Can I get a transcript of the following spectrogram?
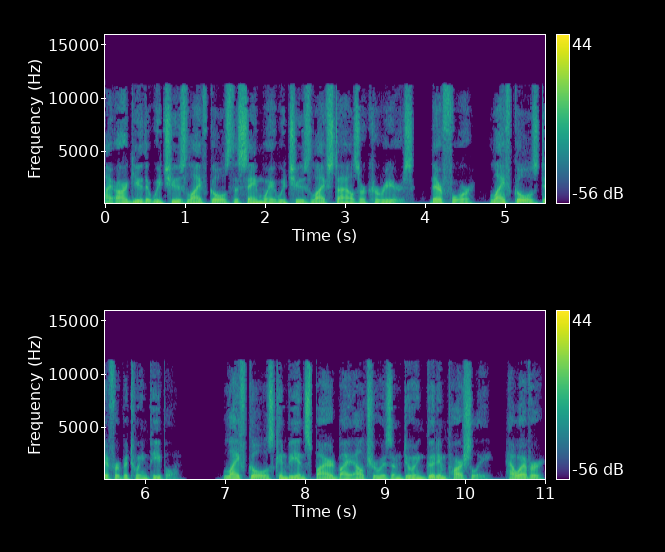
I argue that we choose life goals the same way we choose lifestyles or careers, therefore, life goals differ between people. Life goals can be inspired by altruism doing good impartially, however,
